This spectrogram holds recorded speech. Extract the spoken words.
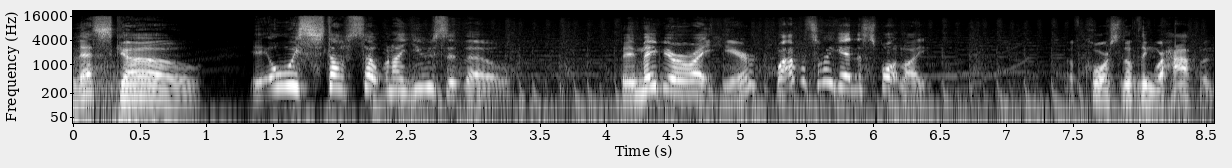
Let's go. It always stuffs up when I use it though. But it may be alright here. What happens when I get in the spotlight? Of course, nothing will happen.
